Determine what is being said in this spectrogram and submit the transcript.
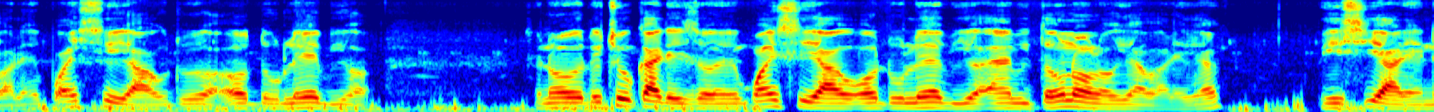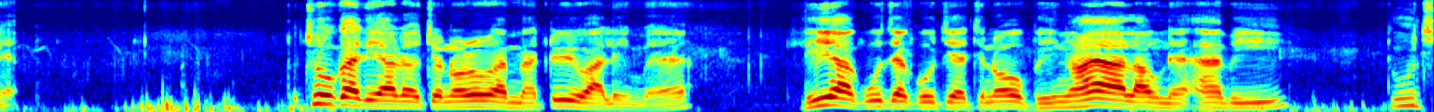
ပါတယ် point 800ကိုသူက auto လဲပြီးတော့ကျွန်တော်တချို့ကတ်တွေဆိုရင် point 800ကို auto လဲပြီးတော့ MB 3000လောက်ရပါတယ်ဗျာဘေး800တဲ့နဲ့တချို့ကတ်တွေကတော့ကျွန်တော်တို့အမှတွေ့ပါလိမ့်မယ်499ကျပ်ကျွန်တော်တို့ဘေး900လောက်နဲ့ MB 2G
